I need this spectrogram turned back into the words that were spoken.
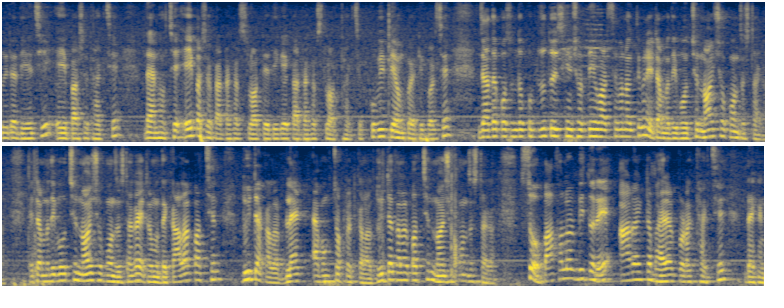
দুইটা দিয়েছি। এই পাশে থাকছে দেন হচ্ছে এই পাশেও কাট রাখার স্লট এদিকে কাট রাখার স্লট থাকছে। খুবই প্রিয়াম কোয়ালিটি করেছে। যাদের পছন্দ খুব দ্রুত স্ক্রিনশট দিয়ে হোয়াটসঅ্যাপে নক দেবেন, এটা আমরা দিব হচ্ছে নয়শো পঞ্চাশ টাকা। এটা আমরা দিব হচ্ছে নয়শো পঞ্চাশ টাকা। এটার মধ্যে কালার পাচ্ছেন দুইটা কালার ব্ল্যাক এবং চকলেট কালার দুইটা কালার পাচ্ছেন নয়শো পঞ্চাশ টাকা। সো বাফালোর ভিতরে আরও একটা ভাইরাল প্রোডাক্ট থাকছে। দেখেন,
